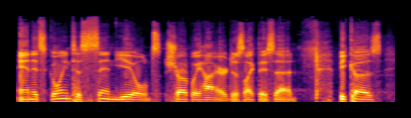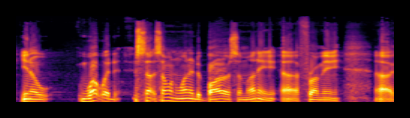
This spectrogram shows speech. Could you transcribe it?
And it's going to send yields sharply higher, just like they said. Because, you know, what would so, someone wanted to borrow some money uh, from me uh,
